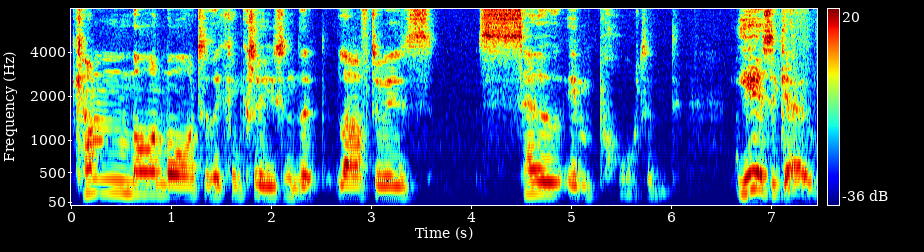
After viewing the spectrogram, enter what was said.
come more and more to the conclusion that laughter is so important. Years ago,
